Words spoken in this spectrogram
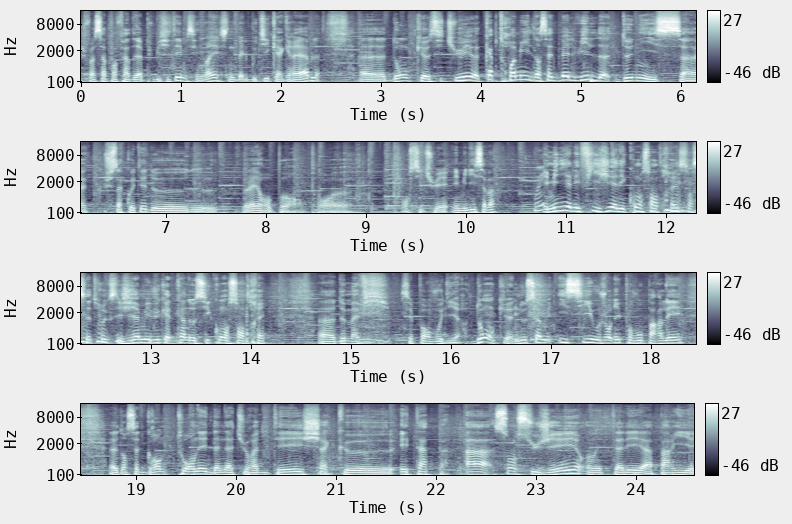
Je vois ça pour faire de la publicité, mais c'est une vraie, c'est une belle boutique agréable. Euh, donc située Cap 3000 dans cette belle ville de Nice, juste à côté de, de, l'aéroport pour, pour situer. Émilie, ça va? Émilie, elle est figée, elle est concentrée sur ces trucs. J'ai jamais vu quelqu'un d'aussi concentré euh, de ma vie. C'est pour vous dire. Donc, nous sommes ici aujourd'hui pour vous parler euh, dans cette grande tournée de la naturalité. Chaque euh, étape a son sujet. On est allé à Paris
